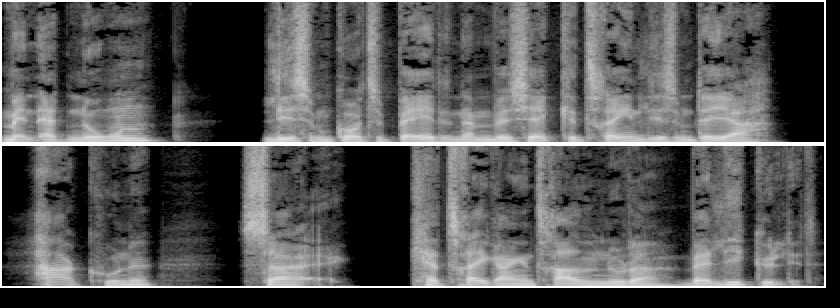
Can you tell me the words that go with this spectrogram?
Men at nogen ligesom går tilbage til, at hvis jeg ikke kan træne ligesom det, jeg har kunnet, så kan tre gange 30 minutter være ligegyldigt.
